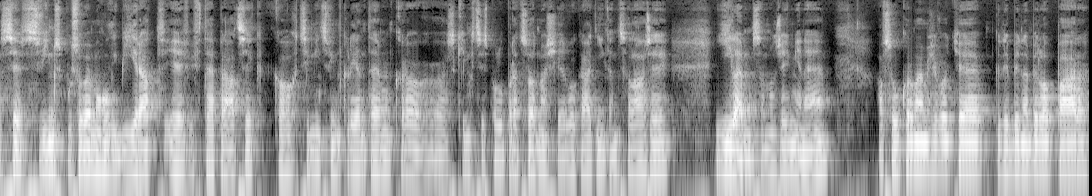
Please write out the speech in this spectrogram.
si svým způsobem mohu vybírat i v té práci, koho chci mít svým klientem, s kým chci spolupracovat v naší advokátní kanceláři. Dílem samozřejmě ne. A v soukromém životě, kdyby nebylo pár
